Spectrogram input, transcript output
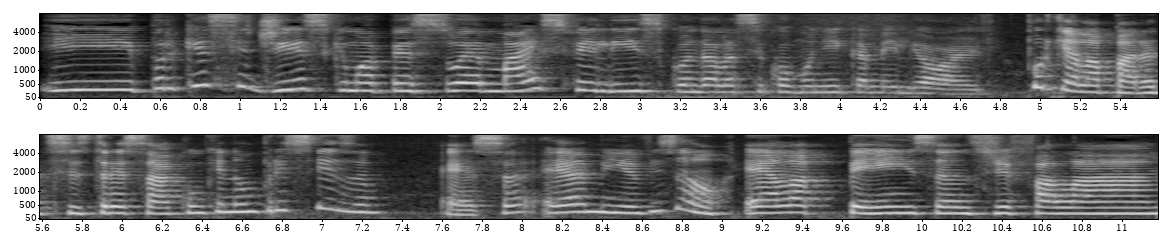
E por que se diz que uma pessoa é mais feliz quando ela se comunica melhor? Porque ela para de se estressar com o que não precisa. Essa é a minha visão. Ela pensa antes de falar,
